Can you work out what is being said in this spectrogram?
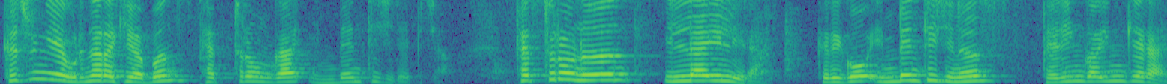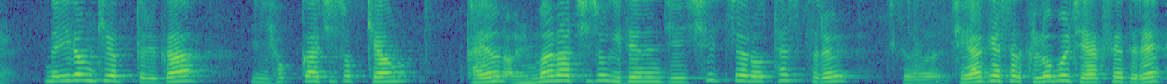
그 중에 우리나라 기업은 펩트론과 인벤티지랩이죠. 펩트론은 일라일리랑 그리고 인벤티지는 베링거 인게라이 네, 이런 기업들과 이 효과 지속형 과연 얼마나 지속이 되는지 실제로 테스트를 그 제약회사 글로벌 제약사들의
